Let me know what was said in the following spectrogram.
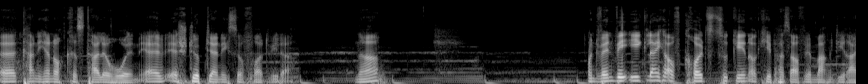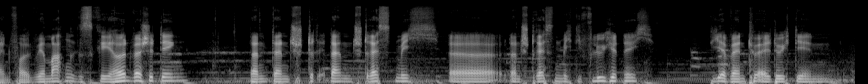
äh, kann ich ja noch Kristalle holen. Er, er stirbt ja nicht sofort wieder. Na? Und wenn wir eh gleich auf Kreuz zu gehen, okay, pass auf, wir machen die Reihenfolge. Wir machen das Gehirnwäsche-Ding. Dann, dann, st dann stresst mich, äh, dann stressen mich die Flüche nicht, die eventuell durch den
